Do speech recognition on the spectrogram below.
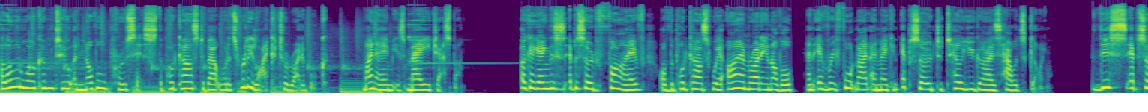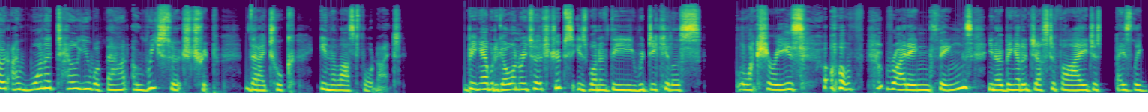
Hello and welcome to A Novel Process, the podcast about what it's really like to write a book. My name is May Jasper. Okay, gang, this is episode five of the podcast where I am writing a novel, and every fortnight I make an episode to tell you guys how it's going. This episode, I want to tell you about a research trip that I took in the last fortnight. Being able to go on research trips is one of the ridiculous luxuries of writing things, you know, being able to justify just basically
